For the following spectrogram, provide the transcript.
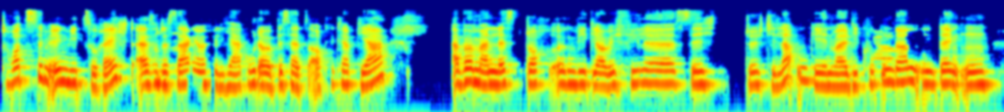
trotzdem irgendwie zurecht. Also das Mhm. sagen immer viele, ja gut, aber bisher hat es auch geklappt, ja. Aber man lässt doch irgendwie, glaube ich, viele sich durch die Lappen gehen, weil die gucken dann und denken,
